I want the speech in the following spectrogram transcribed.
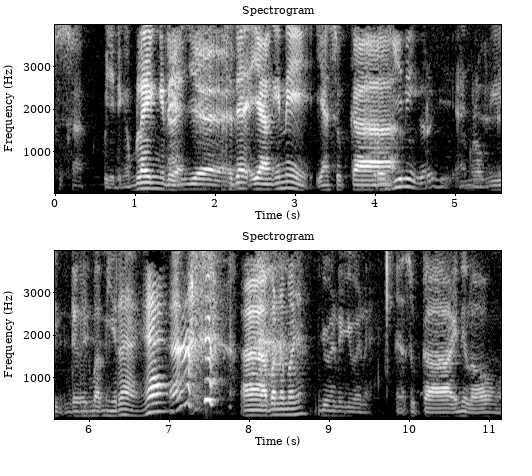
Suka. Gue jadi ngeblank gitu ya. Anjay. Maksudnya yang ini yang suka Grogi nih, grogi. grogi dengan Mbak Mira ya. Eh, apa namanya? Gimana gimana? Yang suka ini loh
